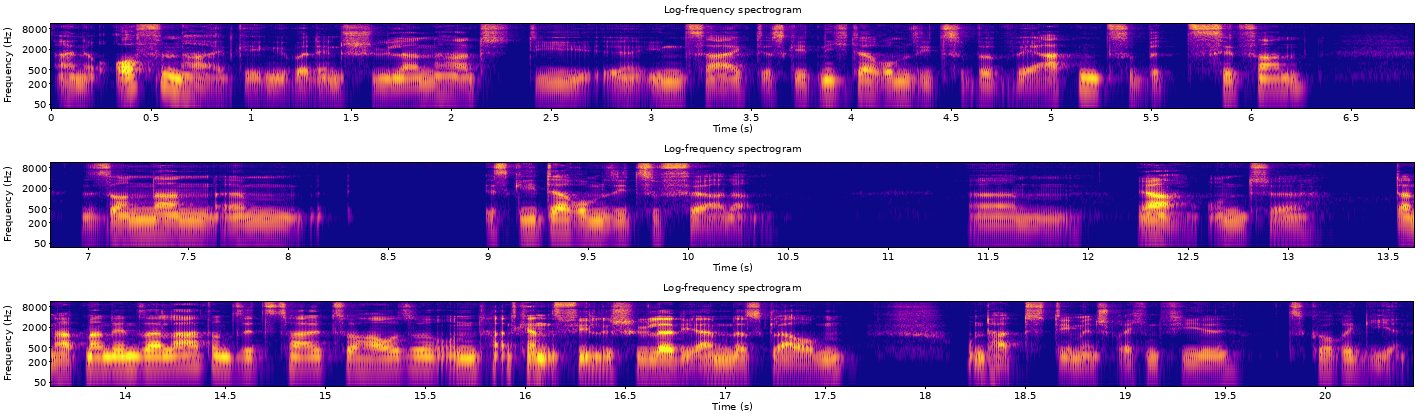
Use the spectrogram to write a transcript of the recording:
eine Offenheit gegenüber den Schülern hat, die äh, ihnen zeigt, es geht nicht darum, sie zu bewerten, zu beziffern, sondern ähm, es geht darum, sie zu fördern. Ähm, ja, und äh, dann hat man den Salat und sitzt halt zu Hause und hat ganz viele Schüler, die einem das glauben und hat dementsprechend viel zu korrigieren.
